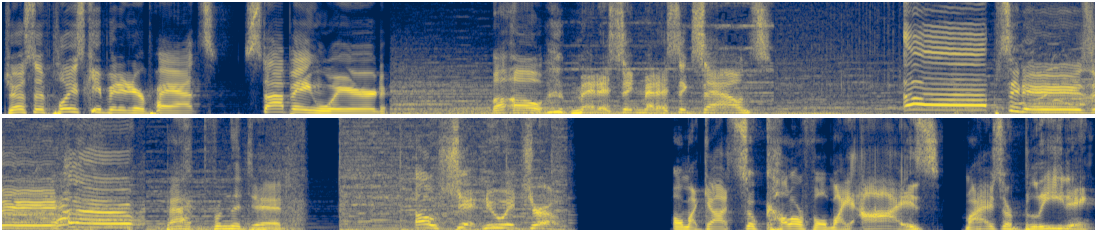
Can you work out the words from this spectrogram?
Joseph, please keep it in your pants. Stop being weird. Uh-oh. Menacing, menacing sounds. Upsy daisy. Hello. Back from the dead. Oh, shit. New intro. Oh, my God. It's so colorful. My eyes. My eyes are bleeding.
